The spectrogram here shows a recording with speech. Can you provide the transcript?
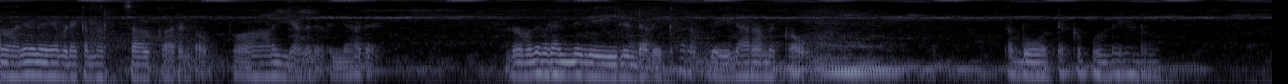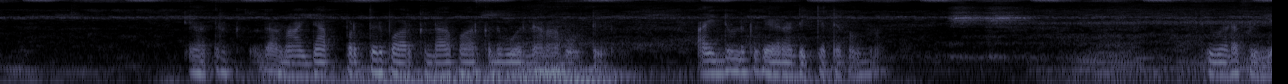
ആനയാണെങ്കിൽ എവിടെയൊക്കെ നിറച്ച ആൾക്കാരുണ്ടാവും. അപ്പോൾ ആളില്ല അങ്ങനെ അല്ലാതെ നമ്മളിവിടെ നല്ല വെയിലുണ്ട്. അതേ കാരണം വെയിലാറാൻ ആവും ബോട്ടൊക്കെ പോകണ്ടതിലുണ്ടാവും യാത്ര ഇതാണ്. അതിന്റെ അപ്പുറത്തൊരു പാർക്കുണ്ട്. ആ പാർക്കിൽ പോരുന്നതാണ് ആ ബോട്ട്. അതിന്റെ ഉള്ളിലേക്ക് കയറാൻ ടിക്കറ്റൊക്കെ വേണം. ഇവിടെ ഫ്രീ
